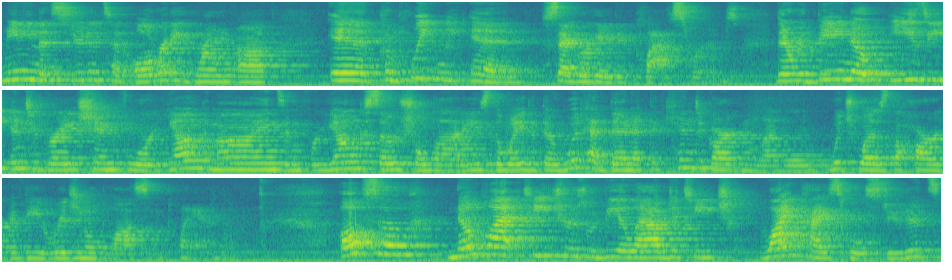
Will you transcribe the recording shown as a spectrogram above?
meaning that students had already grown up in, completely in segregated classrooms. There would be no easy integration for young minds and for young social bodies the way that there would have been at the kindergarten level, which was the heart of the original Blossom Plan. Also, no black teachers would be allowed to teach white high school students,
